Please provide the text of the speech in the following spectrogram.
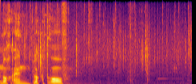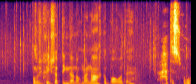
Noch ein Block drauf. Warum kriege ich das Ding da nochmal nachgebaut, ey? Hattest, oh,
